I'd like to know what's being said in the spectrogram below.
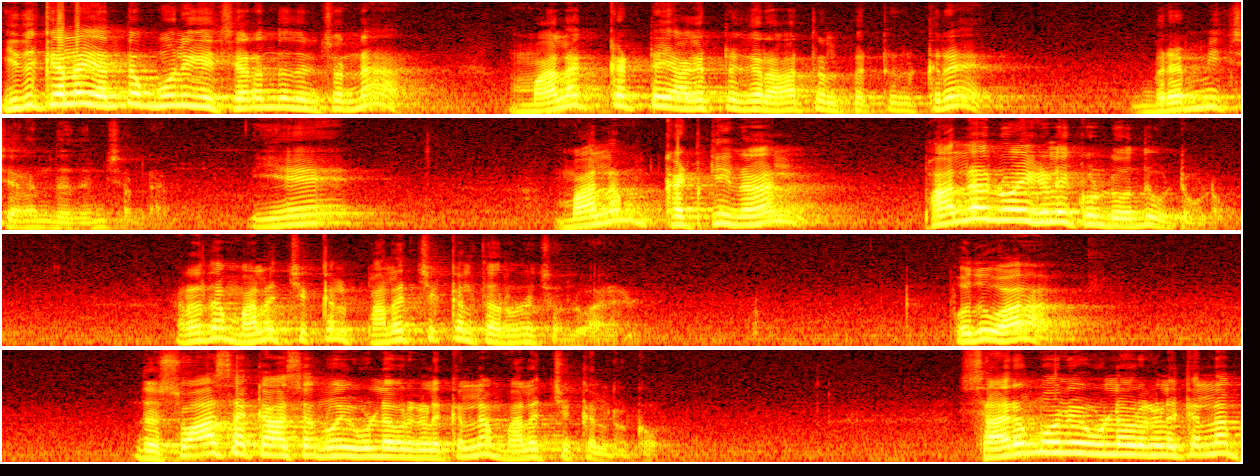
இதுக்கெல்லாம் எந்த மூலிகை சிறந்ததுன்னு சொன்னால் மலக்கட்டை அகற்றுகிற ஆற்றல் பெற்றிருக்கிற பிரம்மி சிறந்ததுன்னு சொல்கிறார் ஏன்? மலம் கட்டினால் பல நோய்களை கொண்டு வந்து விட்டுவிடும். அதனால் தான் மலச்சிக்கல் பல சிக்கல் தரும்னு சொல்லுவார்கள். பொதுவாக இந்த சுவாச காச நோய் உள்ளவர்களுக்கெல்லாம் மலச்சிக்கல் இருக்கும். சரும நோய் உள்ளவர்களுக்கெல்லாம்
